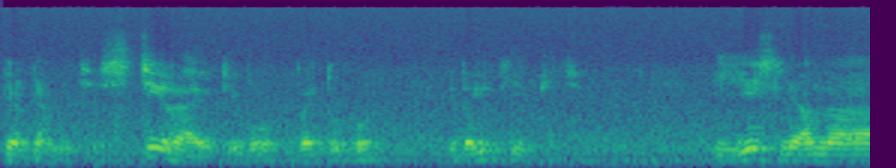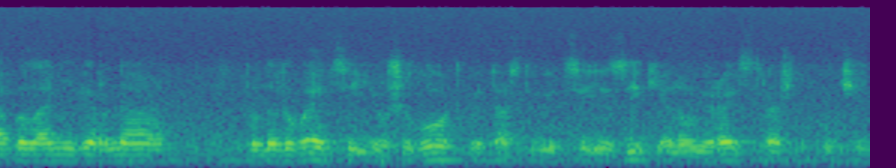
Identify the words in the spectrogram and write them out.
пергаменте, стирают его в эту воду и дают ей пить. И если она была неверна то надувается ее живот, вытаскивается язык, и она умирает в страшных мучениях.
